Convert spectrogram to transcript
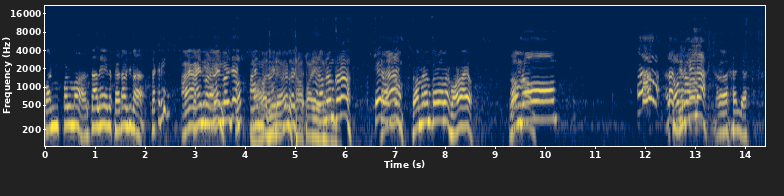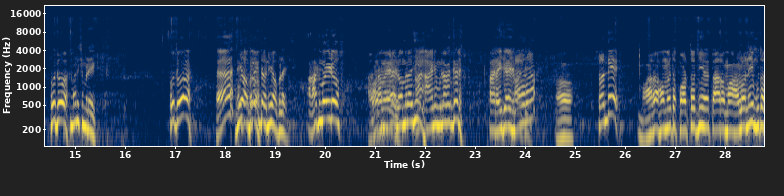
પણ પણ માં હડતાલ હે એટલે ફેડાવશે બા ચકરી? રામ રામ કરો એ રામ રામ રામ રામ કરો. અમાર ભણો આવ્યો રામ રામ હું મારી હું હે? નહીં અભળાય તો નહીં અભળાય. હાથ મળ્યો. આની મુલાકાત કર. આ રહી જાય હા. સંદે મારા હમે તો પડતો જ નહીં તારો માહલો નહીં હું તો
